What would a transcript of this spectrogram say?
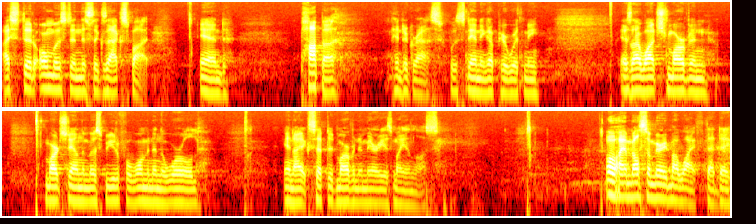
I stood almost in this exact spot. And Papa Pendergrass was standing up here with me as I watched Marvin march down the most beautiful woman in the world, and I accepted Marvin and Mary as my in laws. Oh, I also married my wife that day.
